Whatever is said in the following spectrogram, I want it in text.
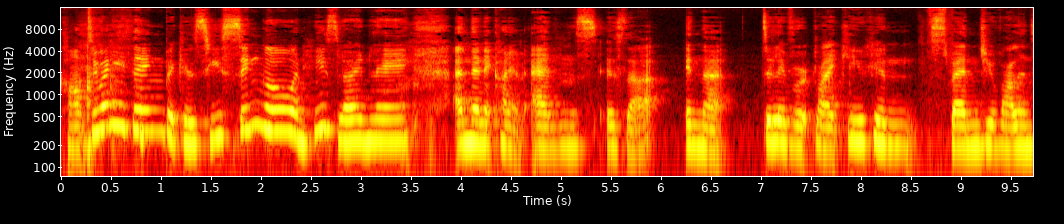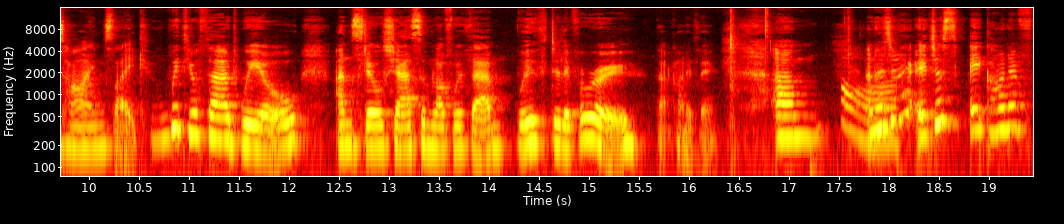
can't do anything because he's single and he's lonely and then it kind of ends is that in that deliver like you can spend your valentines like with your third wheel and still share some love with them with Deliveroo that kind of thing. Um and I don't know it just it kind of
